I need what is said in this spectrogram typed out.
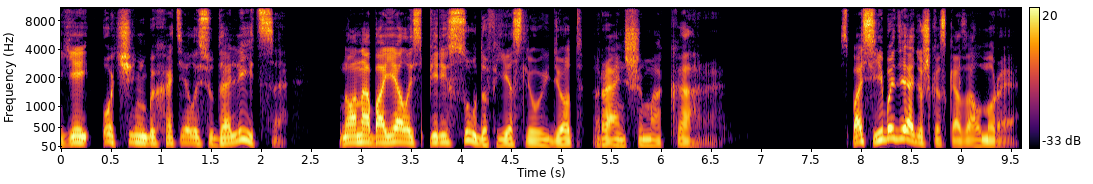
Ей очень бы хотелось удалиться, но она боялась пересудов, если уйдет раньше Макара. «Спасибо, дядюшка», — сказал Муре.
